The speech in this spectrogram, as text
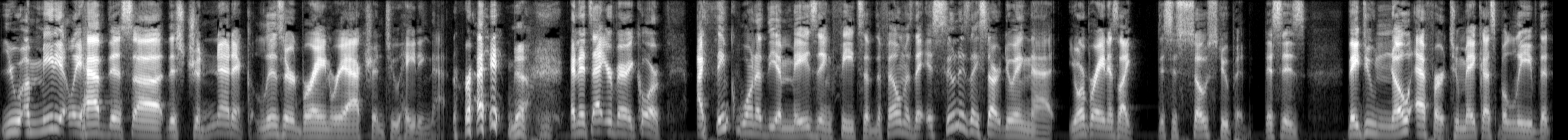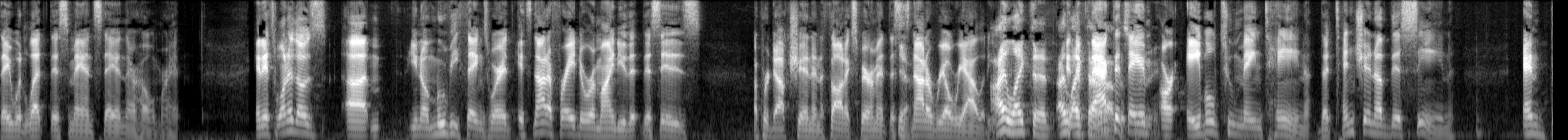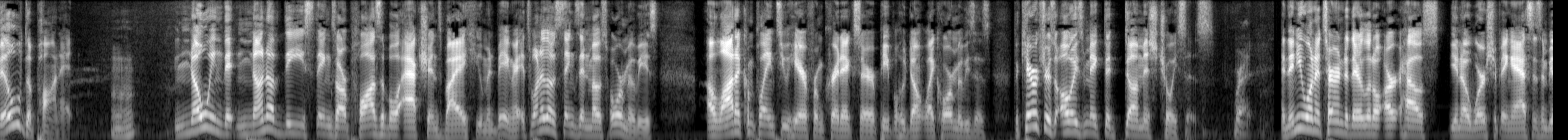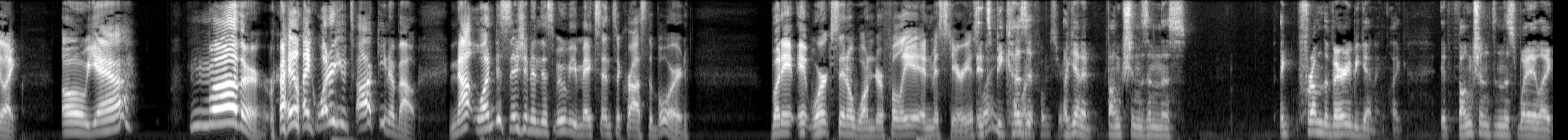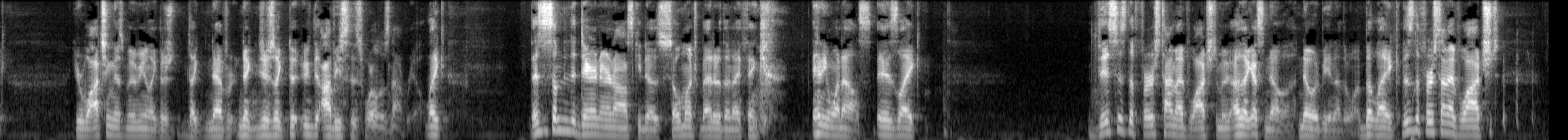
you immediately have this uh this genetic lizard brain reaction to hating that, right? yeah and it's at your very core. I think one of the amazing feats of the film is that as soon as they start doing that, your brain is like, this is so stupid. This is they do no effort to make us believe that they would let this man stay in their home, right? And it's one of those uh you know, movie things where it, it's not afraid to remind you that this is a production and a thought experiment. This is not a real reality. I like that I And like the fact that they movie. are able to maintain the tension of this scene and build upon it, Mm-hmm. knowing that none of these things are plausible actions by a human being. Right? It's one of those things in most horror movies. A lot of complaints you hear from critics or people who don't like horror movies is the characters always make the dumbest choices. right And then you want to turn to their little art house, you know, worshiping asses and be like, oh, yeah? Mother, right? Like, what are you talking about? Not one decision in this movie makes sense across the board, but it, it works in a wonderfully and mysterious way. it's because it Wonderful, mysterious. again it functions in this like, from the very beginning like it functions in this way like you're watching this movie and you're like there's like never like there's like obviously this world is not real like this is something that Darren Aronofsky does so much better than I think anyone else is like this is the first time I've watched a movie. Oh, I guess Noah. Noah would be another one. But like this is the first time I've watched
